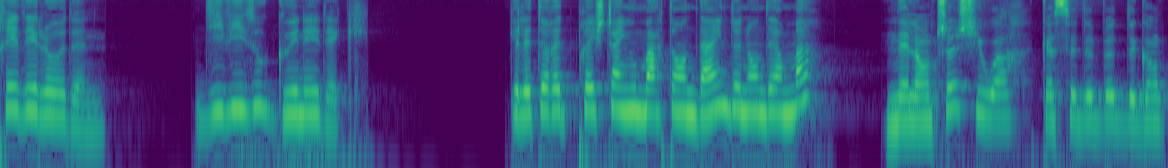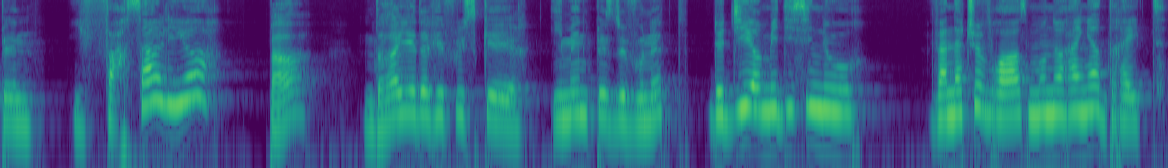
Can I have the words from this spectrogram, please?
tredelodenn, Divizou gwenedek. Geleteret prestañ ou martan dain den an der ma Nel an tchech war, kase de beut de gampen. I farsa lior Pa, draie da reflusker, imen pez de vounet De dir medicinour, van atche vraz mon orañ dreit.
